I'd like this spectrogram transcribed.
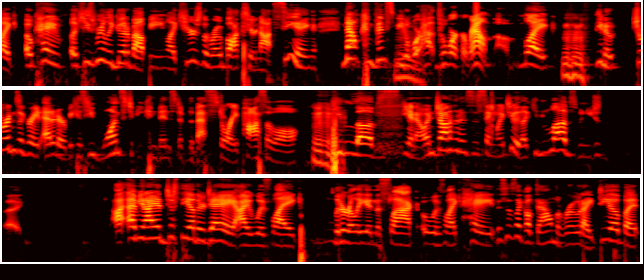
like okay like he's really good about being like here's the roadblocks you're not seeing. Now convince me to Mm. work to work around them. Like hmm you know jordan's a great editor because he wants to be convinced of the best story possible. Mhm. he loves you know and jonathan is the same way too. Like he loves when you just uh, I, I mean i had just the other day i was like literally in the slack it was like hey this is like a down the road idea but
